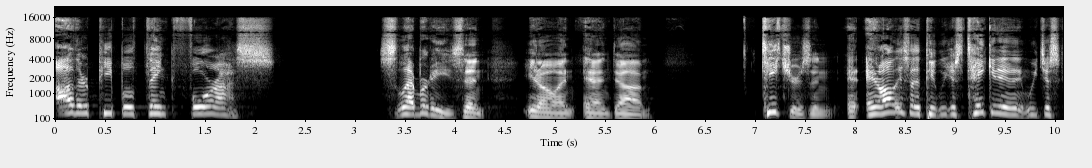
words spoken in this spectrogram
other people think for us. Celebrities and you know, and and um, teachers and, and and all these other people. We just take it in and we just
